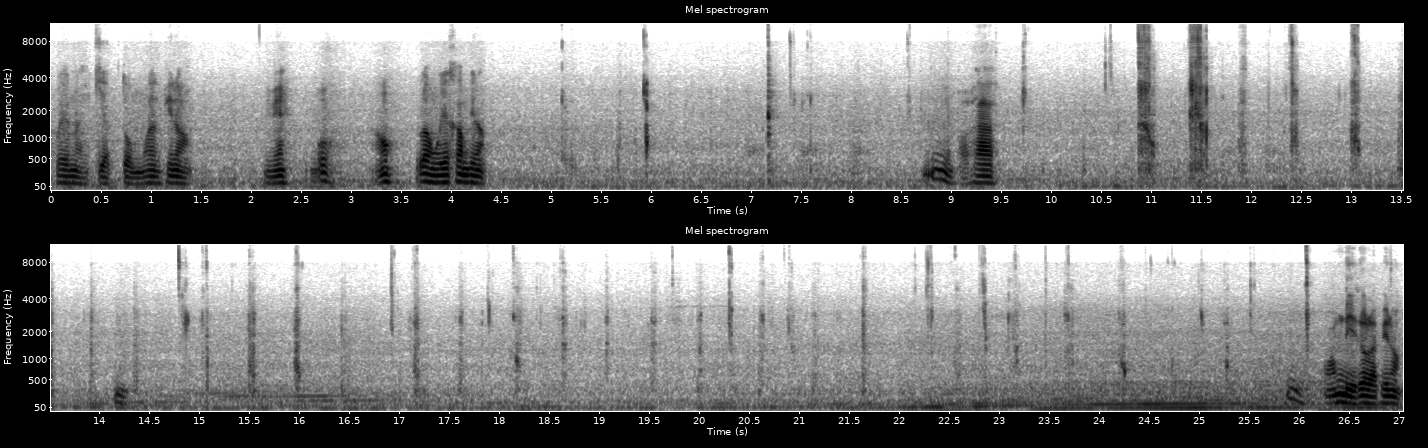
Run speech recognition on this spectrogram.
คุยหน่อยเกียบต้มมันพี่น้องเห็นไหมโอ้เอาลองไว้คำพี่น้องอืมขอทา หอมดีตัวละพี่น้อง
